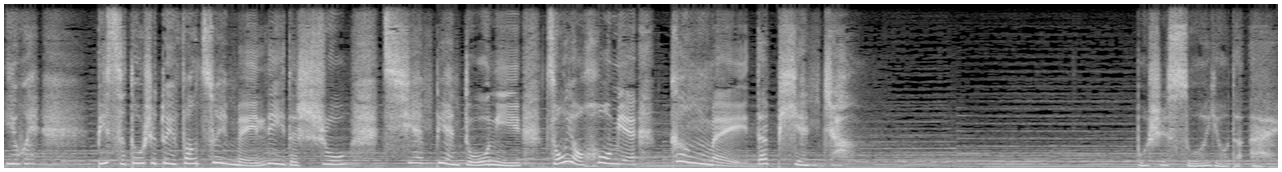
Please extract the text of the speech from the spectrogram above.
因为彼此都是对方最美丽的书，千遍读你，总有后面更美的篇章。不是所有的爱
